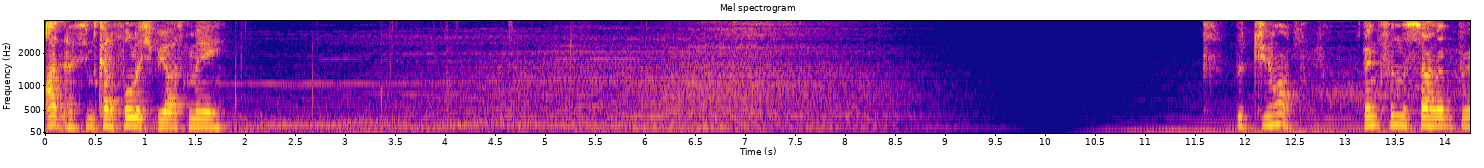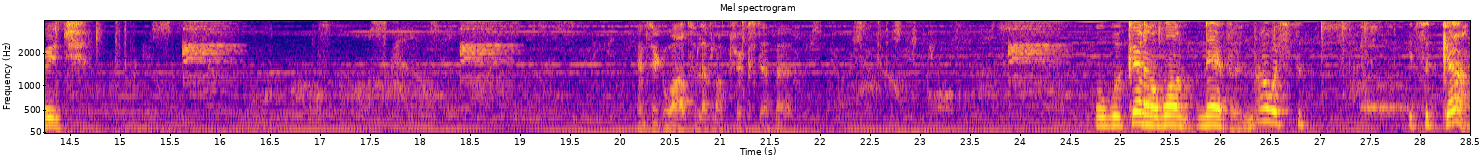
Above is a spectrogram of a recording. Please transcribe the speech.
I don't know. Seems kind of foolish if you ask me. Job. Strengthen the silent bridge. It'll take a while to level up Trickster, but... Well, we're gonna want Nevan. Oh, it's the... It's a gun.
